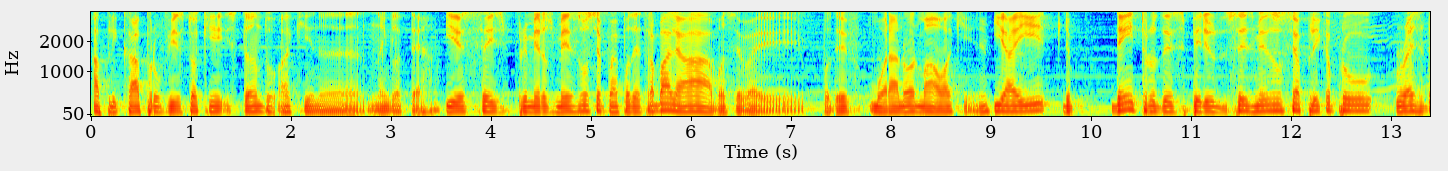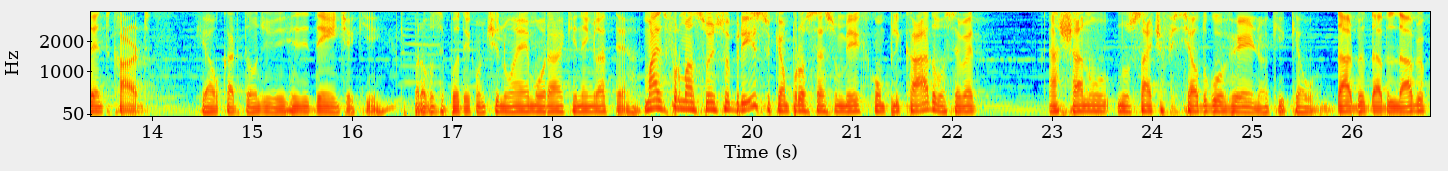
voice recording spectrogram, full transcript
aplicar para o visto aqui, estando aqui na, na, Inglaterra. E esses seis primeiros meses você vai poder trabalhar, você vai poder morar normal aqui. Né? E aí, dentro desse período de seis meses, você aplica para o Resident Card, que é o cartão de residente aqui, para você poder continuar e morar aqui na Inglaterra. Mais informações sobre isso, que é um processo meio que complicado, você vai achar no, no site oficial do governo aqui, que é o www.gov.uk.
